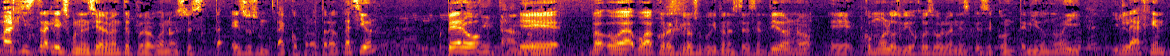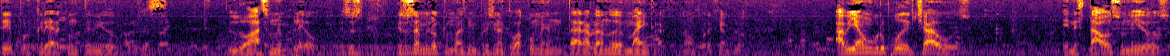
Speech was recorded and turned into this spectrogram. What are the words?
magistral y exponencialmente, pero bueno, eso es, eso es un taco para otra ocasión. Pero, Ni tanto. eh, voy, a, voy a corregirlos un poquito en este sentido, ¿no? Eh, cómo los videojuegos se vuelven es- ese contenido, ¿no? Y, y la gente, por crear contenido, pues lo hace un empleo, güey. Eso es, eso es a mí lo que más me impresiona. Te voy a comentar, hablando de Minecraft, ¿no? Por ejemplo, había un grupo de chavos en Estados Unidos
